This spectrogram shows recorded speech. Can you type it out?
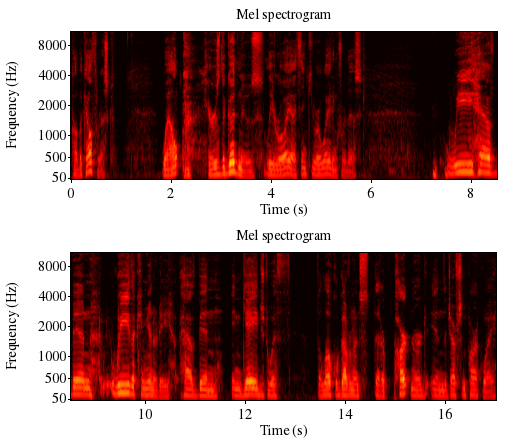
public health risk. Well, here's the good news, Leroy. I think you were waiting for this. We have been, we the community, have been engaged with the local governments that are partnered in the Jefferson Parkway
